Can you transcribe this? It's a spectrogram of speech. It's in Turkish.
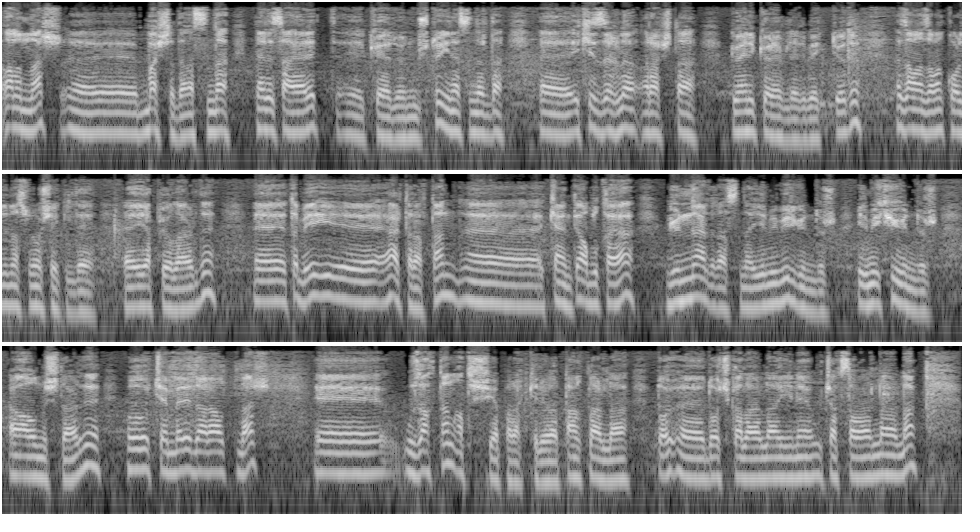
alımlar e, başladı. Aslında neredeyse hayalet e, köye dönmüştü. Yine sınırda e, iki zırhlı araçta güvenlik görevlileri bekliyordu. Zaman zaman koordinasyonu o şekilde e, yapıyorlardı. E, tabii e, her taraftan e, kenti ablukaya günlerdir aslında 21 gündür, 22 gündür e, almışlardı. Bu çemberi daralttılar e, uzaktan atış yaparak geliyorlar. Tanklarla, do, e, doçkalarla, yine uçak savarlarla.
